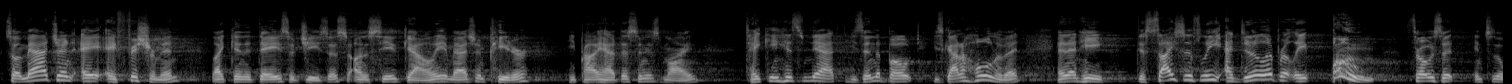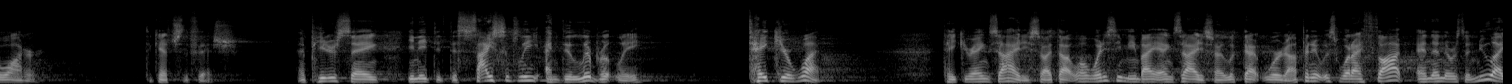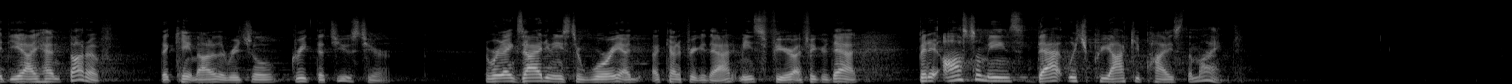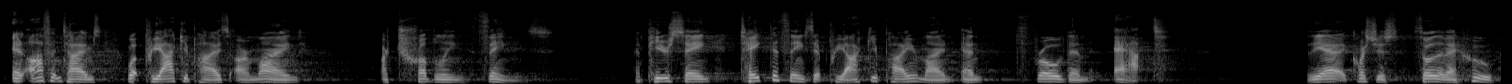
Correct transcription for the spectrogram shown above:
So imagine a, a fisherman, like in the days of Jesus on the Sea of Galilee. Imagine Peter, he probably had this in his mind, taking his net, he's in the boat, he's got a hold of it, and then he decisively and deliberately, boom, throws it into the water to catch the fish. And Peter's saying you need to decisively and deliberately take your what? Take your anxiety. So I thought, well, what does he mean by anxiety? So I looked that word up, and it was what I thought, and then there was a new idea I hadn't thought of that came out of the original Greek that's used here. The word anxiety means to worry. I, I kind of figured that. It means fear. I figured that. But it also means that which preoccupies the mind. And oftentimes, what preoccupies our mind are troubling things. And Peter's saying, take the things that preoccupy your mind and throw them at. The question is, throw them at who?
